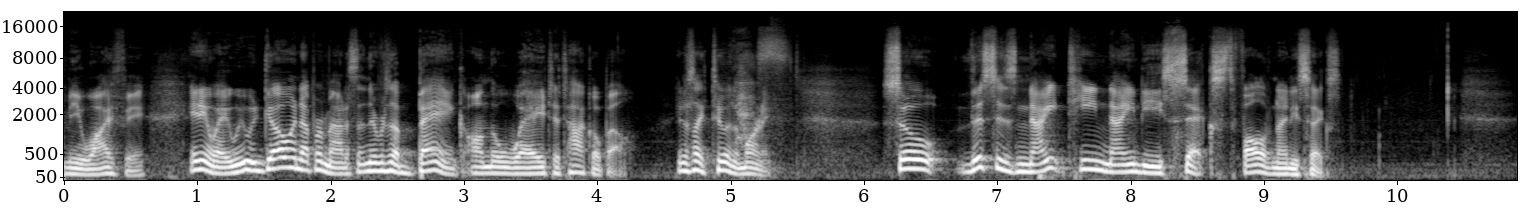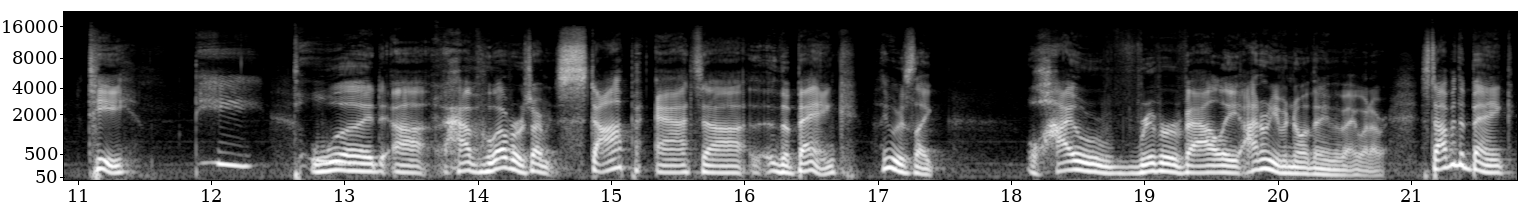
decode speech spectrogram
me wifey. Anyway, we would go in Upper Madison. There was a bank on the way to Taco Bell. It was like two in the morning. So this is 1996, fall of 96. T, T would uh, have whoever was driving stop at uh, the bank. I think it was like Ohio River Valley. I don't even know the name of the bank, whatever. Stop at the bank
